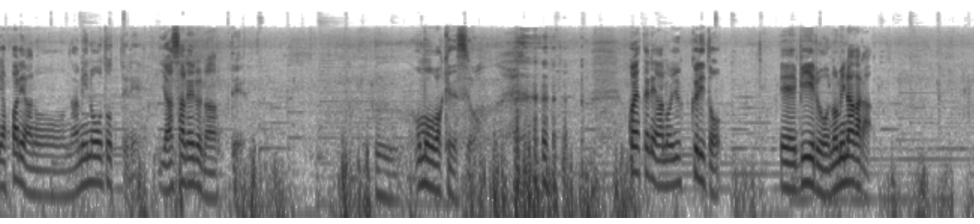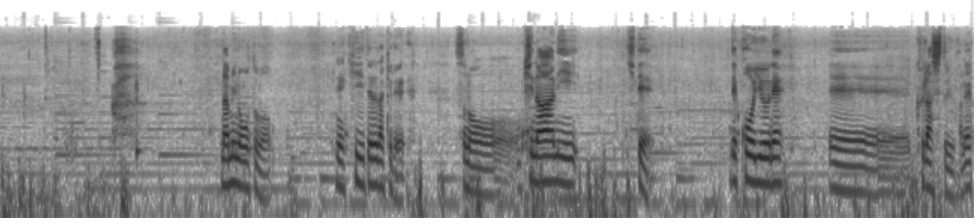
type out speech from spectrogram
やっぱりあの波の音ってね癒されるなって、うん、思うわけですよ。こうやってねあのゆっくりと、えー、ビールを飲みながら波の音をね聞いてるだけでその沖縄に来てでこういうね、えー、暮らしというかね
